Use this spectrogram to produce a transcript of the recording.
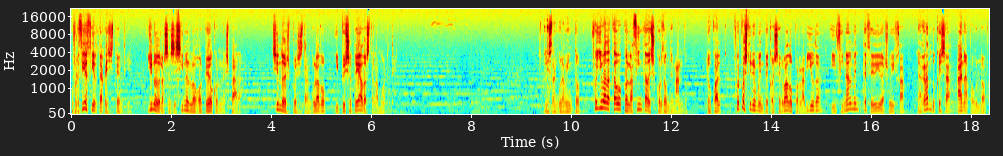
ofreció cierta resistencia y uno de los asesinos lo golpeó con una espada, siendo después estrangulado y pisoteado hasta la muerte. El estrangulamiento fue llevado a cabo con la cinta de su cordón de mando, lo cual fue posteriormente conservado por la viuda y finalmente cedido a su hija, la gran duquesa Ana Paulovna.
